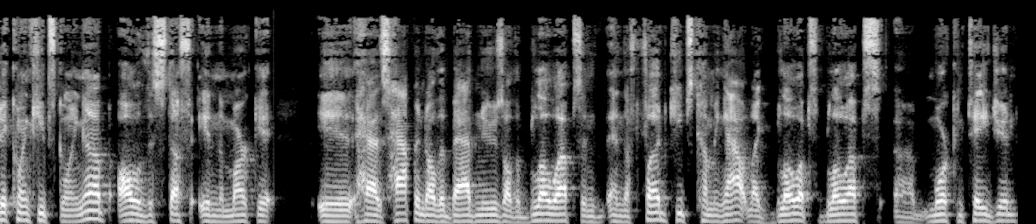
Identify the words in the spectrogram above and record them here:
Bitcoin keeps going up, all of this stuff in the market it has happened all the bad news all the blow ups and and the fud keeps coming out like blow ups blow ups uh, more contagion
